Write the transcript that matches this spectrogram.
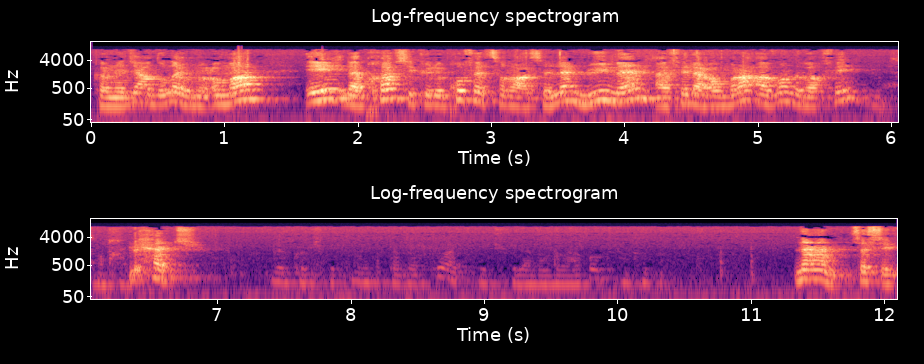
Comme l'a dit Abdullah ibn Omar, et la preuve, c'est que le prophète sallallahu alayhi wa sallam lui-même a fait la Umrah avant d'avoir fait le Hajj. Naam, ça c'est.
